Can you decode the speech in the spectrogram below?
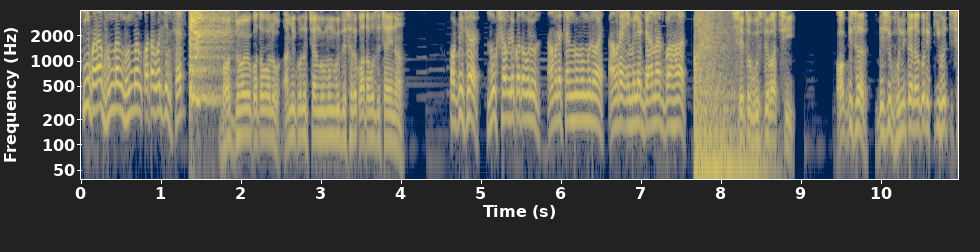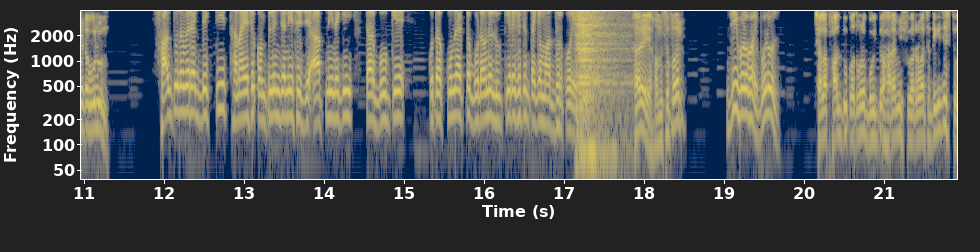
কি বড় ভুমবাং ভুমবাং কথা বলছেন স্যার ভদ্রভাবে কথা বলো আমি কোনো চাঙ্গু মঙ্গুদের সাথে কথা বলতে চাই না। অফিসার মুখ সামলে কথা বলুন। আমরা চাঙ্গুমঙ্গু নয় আমরা এমএলএ ডানাত বাহাত। সে তো বুঝতে পারছি। অফিসার বেশি ভনিতা না করে কি হচ্ছে সেটা বলুন। ফালতু নামের এক ব্যক্তি থানায় এসে কমপ্লেন জানিয়েছে যে আপনি নাকি তার বউকে কোথাও কোনো একটা গোডাউনে লুকিয়ে রেখেছেন তাকে মারধর করে। আরে হামসাফার? জি বড় ভাই বলুন। শালা ফালতু কত বড় বৈদ্য হারামি শুয়ার বাচ্চা দেখেছিস তো?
